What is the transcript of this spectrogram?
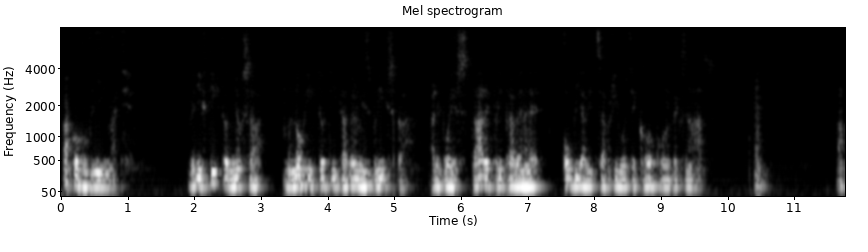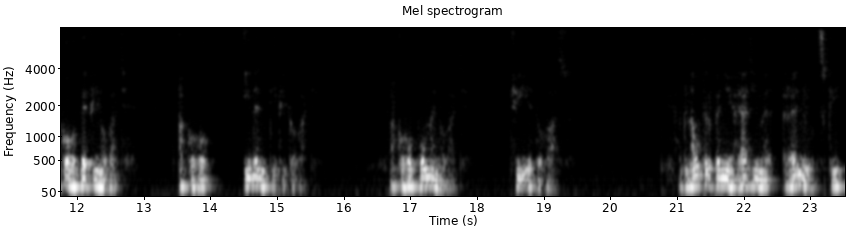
Ako ho vnímať? Veď v týchto dňoch sa mnohých dotýka veľmi zblízka alebo je stále pripravené objaviť sa v živote kohokoľvek z nás. Ako ho definovať? Ako ho identifikovať? Ako ho pomenovať? Čí je to hlas? Ak na utrpenie hľadíme len ľudsky,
